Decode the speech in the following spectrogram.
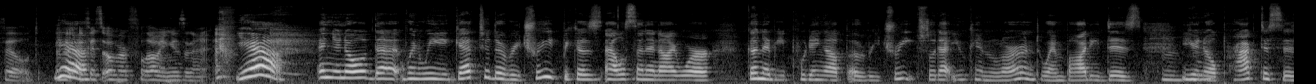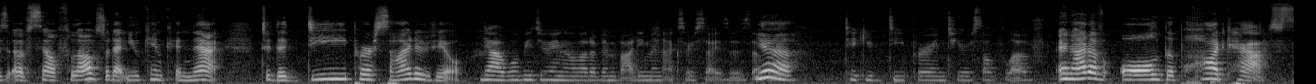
overfilled. Yeah. If it's overflowing, isn't it? Yeah. And you know that when we get to the retreat, because Allison and I were going to be putting up a retreat so that you can learn to embody this, you mm-hmm. know, practices of self love so that you can connect to the deeper side of you. yeah, we'll be doing a lot of embodiment exercises that Yeah. take you deeper into your self love. And out of all the podcasts,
